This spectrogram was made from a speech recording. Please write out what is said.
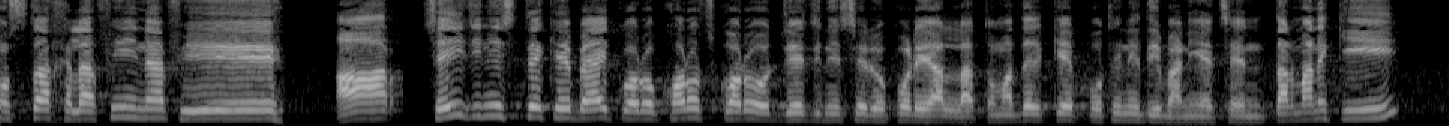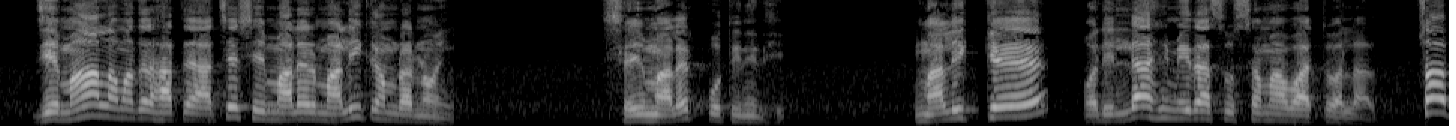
মুস্তাখলাফিনা ফিহ। আর সেই জিনিস থেকে ব্যয় করো, খরচ করো যে জিনিসের উপরে আল্লাহ তোমাদেরকে প্রতিনিধি বানিয়েছেন। তার মানে কি? যে মাল আমাদের হাতে আছে, সেই মালের মালিক আমরা নই। সেই মালের প্রতিনিধি। মালিককে ওয়ালিল্লাহি মিরাসুসামাওয়াত সব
